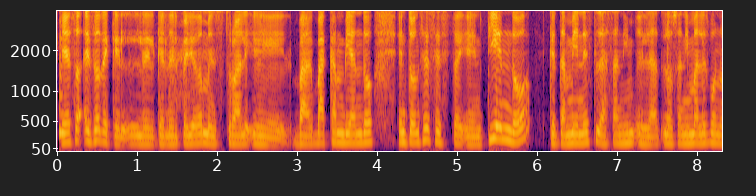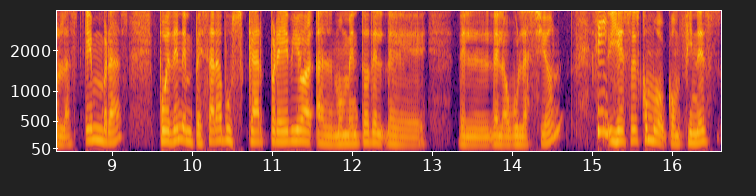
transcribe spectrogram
Y eso, eso de que, en el periodo menstrual eh, va, cambiando, entonces este, entiendo que también es las los animales, bueno, las hembras pueden empezar a buscar previo al, momento del, de, de la ovulación. Sí. ¿Y eso es como con fines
